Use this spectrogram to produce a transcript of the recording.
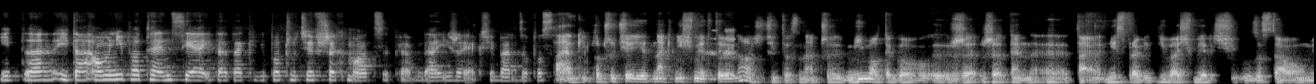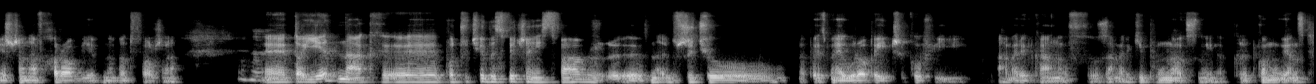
I ta, I ta omnipotencja, i ta takie poczucie wszechmocy, prawda? I że jak się bardzo postawi. Tak, i poczucie jednak nieśmiertelności. To znaczy, mimo tego, że, że ten, e, ta niesprawiedliwa śmierć została umieszczona w chorobie, w nowotworze, mhm. E, to jednak e, poczucie bezpieczeństwa w, w, w życiu, no powiedzmy, Europejczyków i Amerykanów z Ameryki Północnej, no, krótko mówiąc,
